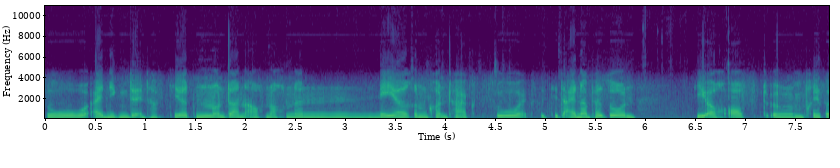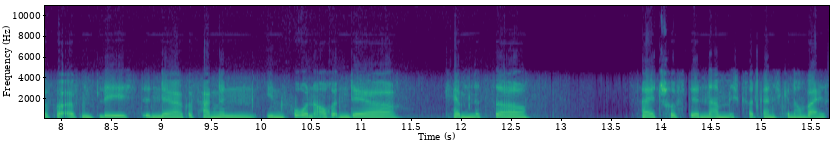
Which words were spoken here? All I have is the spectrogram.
zu einigen der Inhaftierten und dann auch noch einen näheren Kontakt zu explizit einer Person, die auch oft ähm, Briefe veröffentlicht in der Gefangeneninfo und auch in der Chemnitzer Zeitschrift, deren Namen ich gerade gar nicht genau weiß.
